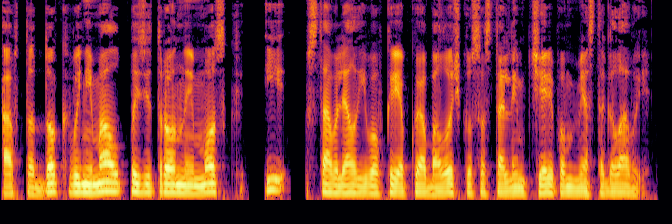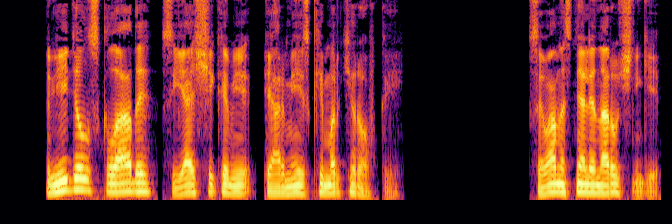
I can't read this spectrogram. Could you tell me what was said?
автодок вынимал позитронный мозг и вставлял его в крепкую оболочку с остальным черепом вместо головы. Видел склады с ящиками и армейской маркировкой. С Ивана сняли наручники,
